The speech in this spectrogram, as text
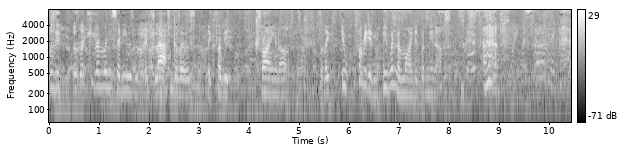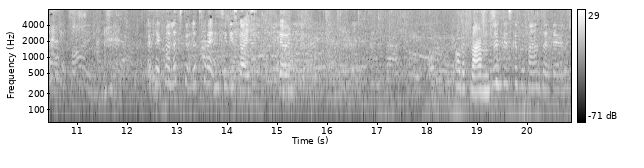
Was he was like remember when he said he was like laughing because I was like probably crying and all, but like he probably didn't. He wouldn't have minded, wouldn't he? Not. Okay, come on, let's go. Let's go out and see these guys going. All the fans. Look, there's a couple of fans out there. Look.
